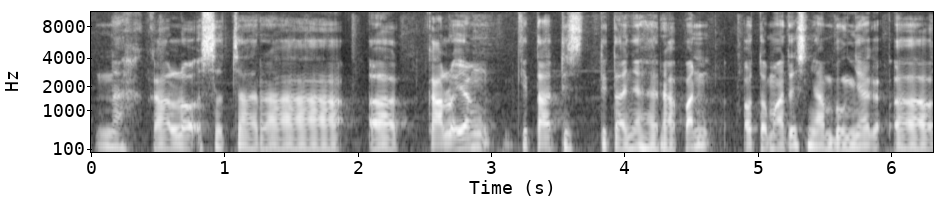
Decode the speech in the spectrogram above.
Nah, kalau secara eh, kalau yang kita dis- ditanya harapan, otomatis nyambungnya eh,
